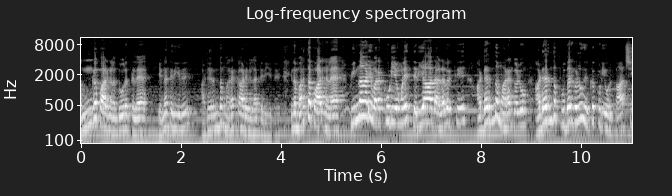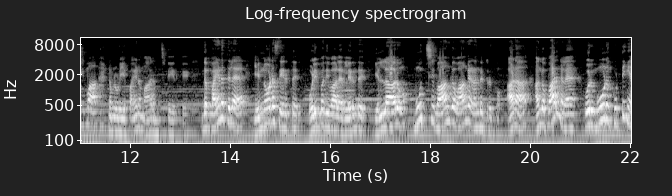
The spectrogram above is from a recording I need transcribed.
அங்க பாருங்களேன் தூரத்துல என்ன தெரியுது? அடர்ந்த மரக்காடுகளா தெரியுது. இந்த மரத்தை பாருங்களேன் பின்னாடி வரக்கூடியவங்களே தெரியாத அளவிற்கு அடர்ந்த மரங்களும் அடர்ந்த புதர்களும் இருக்கக்கூடிய ஒரு காட்சியுமா நம்மளுடைய பயணம் ஆரம்பிச்சுட்டே இருக்கு. இந்த பயணத்துல என்னோட சேர்த்து ஒளிப்பதிவாளர்ல இருந்து எல்லாரும் மூச்சு வாங்க வாங்க நடந்துட்டு இருக்கோம் ஆனா அங்க பாருங்களேன் ஒரு மூணு குட்டிங்க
